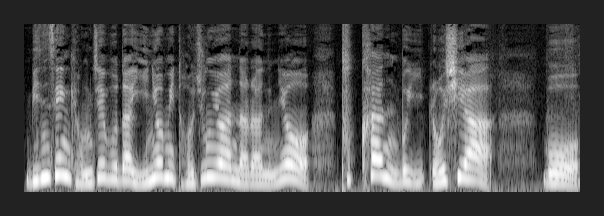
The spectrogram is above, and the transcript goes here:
민생 경제보다 이념이 더 중요한 나라는요. 북한, 뭐 러시아, 뭐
